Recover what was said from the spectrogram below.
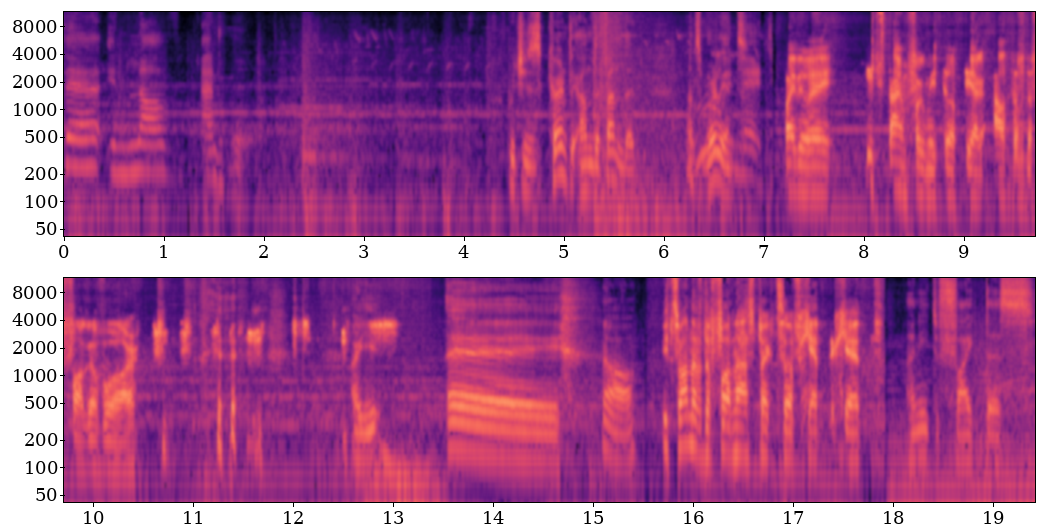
They're in love and war. which is currently undefended. That's brilliant. By the way, it's time for me to appear out of the fog of war. Are you? Hey. Oh, It's one of the fun aspects of head to head. I need to fight this.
